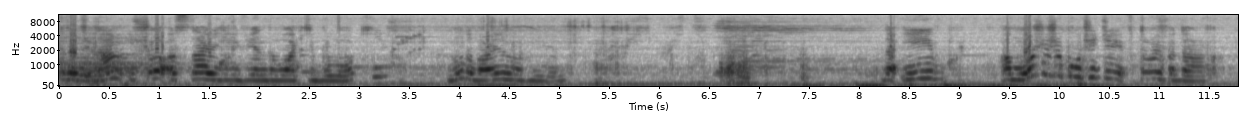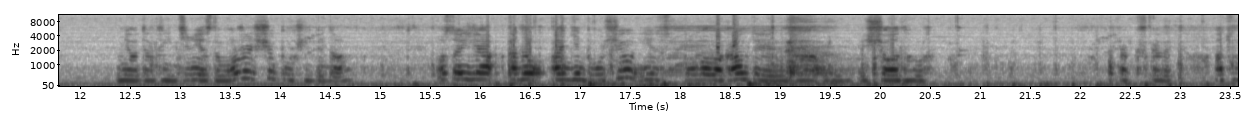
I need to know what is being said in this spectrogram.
Кстати, нам еще оставили ивент Лаки Блоки. Ну, добавили новый ивент. Да, и а можно же получить второй подарок? Мне вот это интересно, можно еще получить подарок? Просто я один получил и с другого аккаунта еще одного. Как сказать. А тут,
